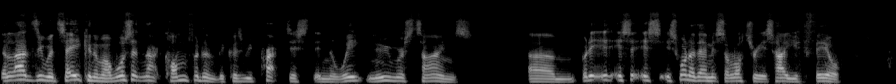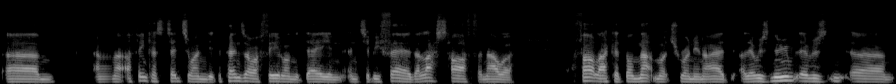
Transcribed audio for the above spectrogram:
the lads who were taking them, I wasn't that confident because we practiced in the week numerous times. Um, but it, it's it's it's one of them. It's a lottery. It's how you feel. Um, and I think I said to Andy, it depends how I feel on the day. And, and to be fair, the last half an hour, I felt like I'd done that much running. I had there was num- there was um,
